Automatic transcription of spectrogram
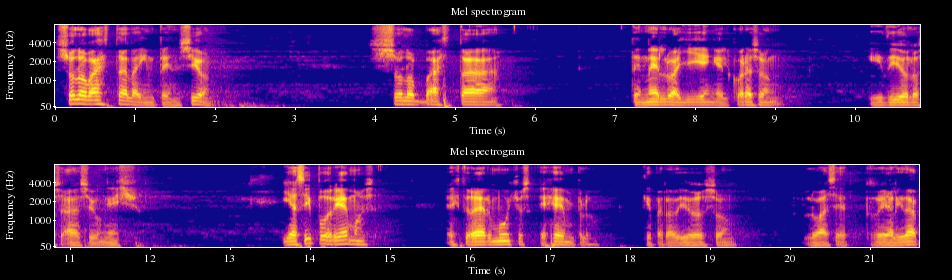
Solo basta la intención Solo basta tenerlo allí en el corazón y Dios los hace un hecho. Y así podríamos extraer muchos ejemplos que para Dios son, lo hace realidad.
